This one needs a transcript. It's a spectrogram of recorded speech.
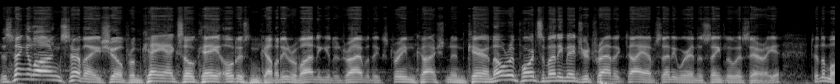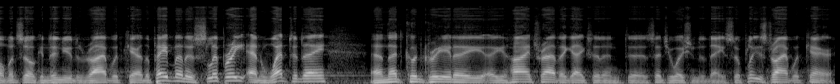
The Sing-Along Survey Show from KXOK Otis and Company reminding you to drive with extreme caution and care. No reports of any major traffic tie-ups anywhere in the St. Louis area to the moment, so continue to drive with care. The pavement is slippery and wet today, and that could create a, a high traffic accident uh, situation today, so please drive with care.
